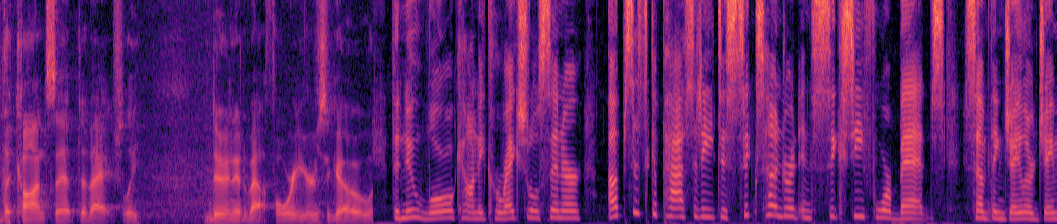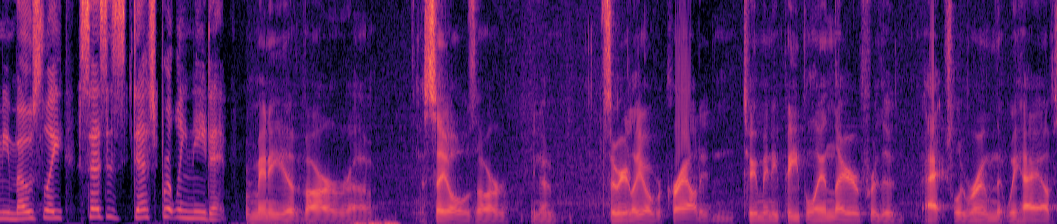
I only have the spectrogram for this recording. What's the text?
the concept of actually doing it about four years ago. The new Laurel County Correctional Center ups its capacity to 664 beds, something jailer Jamie Mosley says is desperately needed. Many of our uh, cells are, you know, severely overcrowded and too many people in there for the actual room that we have.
